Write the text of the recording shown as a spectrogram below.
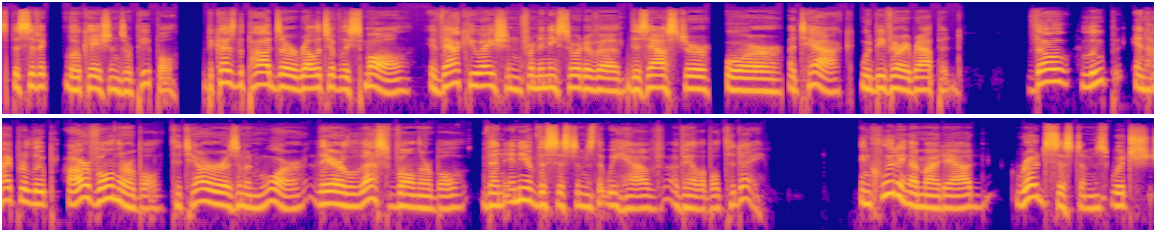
specific locations or people. Because the pods are relatively small, evacuation from any sort of a disaster or attack would be very rapid. Though Loop and Hyperloop are vulnerable to terrorism and war, they are less vulnerable than any of the systems that we have available today, including, I might add, road systems, which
